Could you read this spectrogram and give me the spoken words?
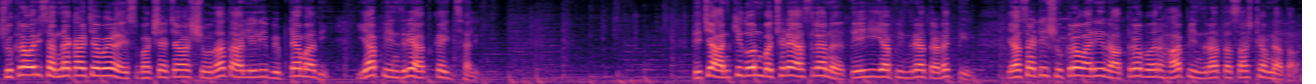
शुक्रवारी संध्याकाळच्या वेळेस भक्ष्याच्या शोधात आलेली बिबट्या मादी या पिंजऱ्यात कैद झाली. तिचे आणखी दोन बछडे असल्यानं तेही या पिंजऱ्यात अडकतील यासाठी शुक्रवारी रात्रभर हा पिंजरा तसाच ठेवण्यात आला.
